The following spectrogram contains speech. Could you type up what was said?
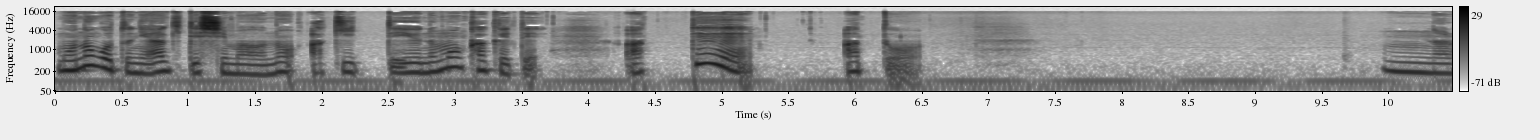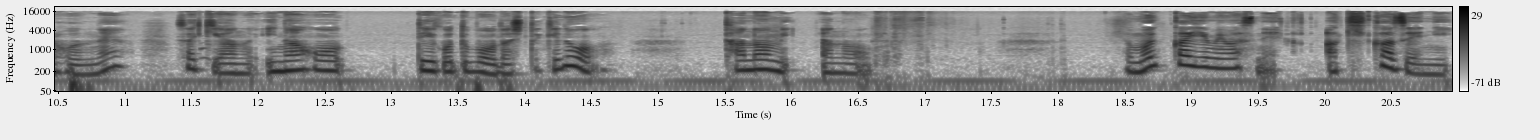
物事に飽きてしまうの飽きってっていうのもかけてあってあとうんなるほどね。さっきあの稲穂っていう言葉を出したけど頼みあのもう一回読みますね。秋風に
